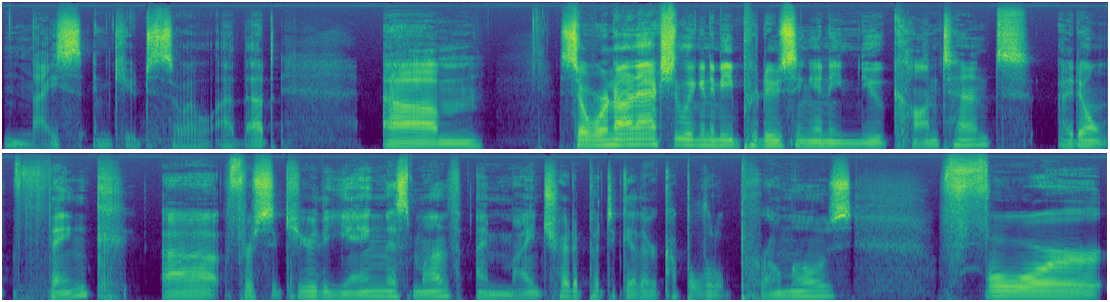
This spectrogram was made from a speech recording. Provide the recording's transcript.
nice and cute. So I will add that. Um, so we're not actually going to be producing any new content, I don't think, uh, for Secure the Yang this month. I might try to put together a couple little promos for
